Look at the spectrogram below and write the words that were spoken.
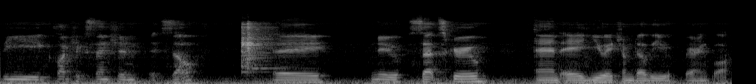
the clutch extension itself a new set screw, and a UHMW bearing block.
